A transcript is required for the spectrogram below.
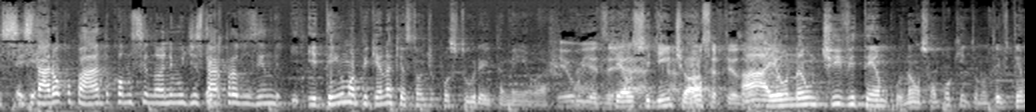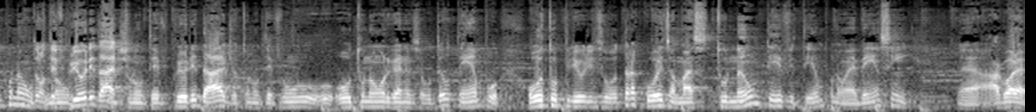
Se estar ocupado como sinônimo de estar produzindo. E, e tem uma pequena questão de postura aí também, eu acho. Eu né? ia dizer, Que é, é, o seguinte, cara, ó. com certeza. Ah, eu não tive tempo. Não, só um pouquinho. Tu não teve tempo, não. Tu não teve prioridade. Tu, tu não teve prioridade, ou tu não teve um, ou tu não organizou o teu tempo, ou tu priorizou outra coisa, mas tu não teve tempo, não é bem assim. Né? Agora,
